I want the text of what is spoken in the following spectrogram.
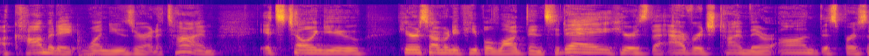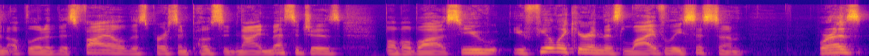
accommodate one user at a time. It's telling you, here's how many people logged in today, here's the average time they were on, this person uploaded this file, this person posted nine messages, blah blah blah. So you you feel like you're in this lively system. Whereas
